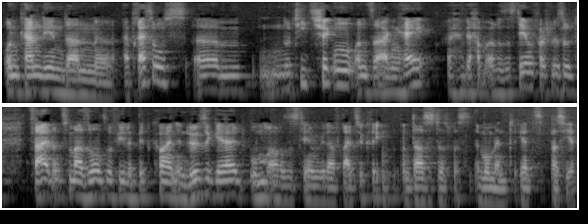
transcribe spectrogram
und kann denen dann eine Erpressungsnotiz ähm, schicken und sagen, hey, wir haben eure Systeme verschlüsselt, zahlt uns mal so und so viele Bitcoin in Lösegeld, um eure Systeme wieder freizukriegen. Und das ist das, was im Moment jetzt passiert.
